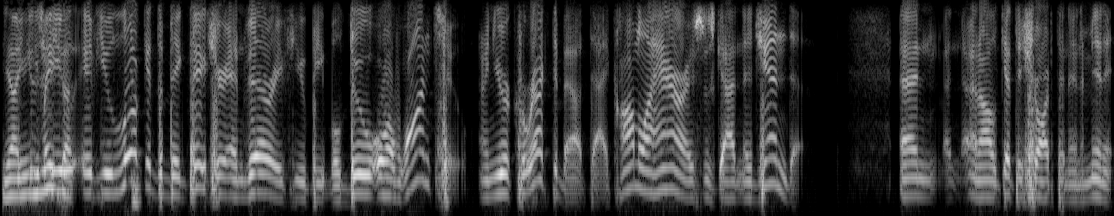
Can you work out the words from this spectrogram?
Yeah, you if, you, if you look at the big picture, and very few people do or want to, and you're correct about that, Kamala Harris has got an agenda, and and I'll get to Sharpton in a minute.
